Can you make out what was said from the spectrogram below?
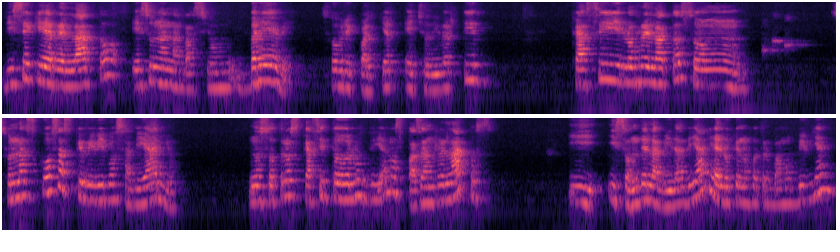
Dice que el relato es una narración breve sobre cualquier hecho divertido. Casi los relatos son, son las cosas que vivimos a diario. Nosotros casi todos los días nos pasan relatos y, son de la vida diaria, lo que nosotros vamos viviendo.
